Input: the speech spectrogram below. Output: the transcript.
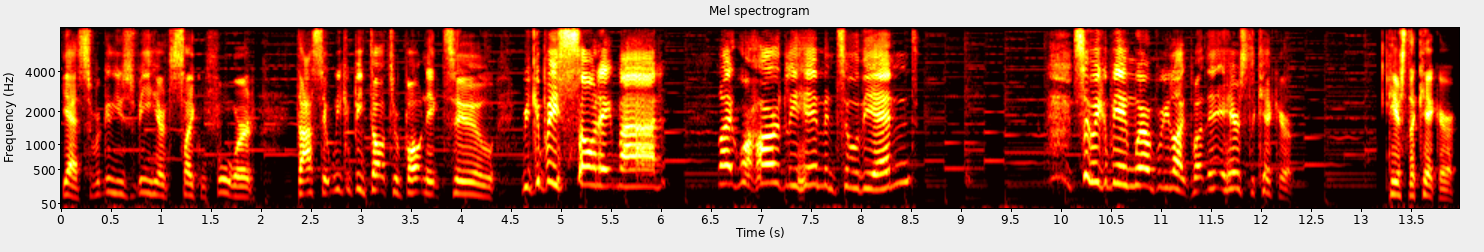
Yeah, so we're going to use V here to cycle forward. That's it. We could be Dr. Botnik too. We could be Sonic, man. Like, we're hardly him until the end. So we could be in wherever we like, but here's the kicker. Here's the kicker.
